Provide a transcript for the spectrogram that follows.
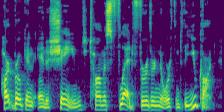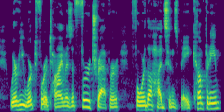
Heartbroken and ashamed, Thomas fled further north into the Yukon, where he worked for a time as a fur trapper for the Hudson's Bay Company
